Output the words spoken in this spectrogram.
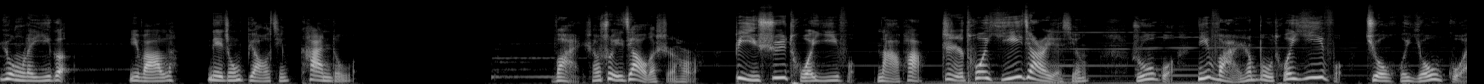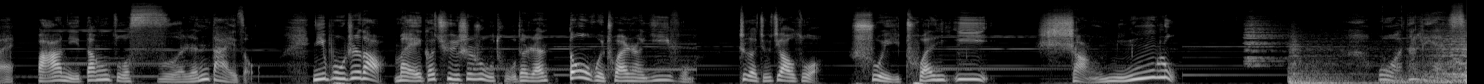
用了一个“你完了”那种表情看着我。晚上睡觉的时候啊，必须脱衣服，哪怕只脱一件也行。如果你晚上不脱衣服，就会有鬼。把你当做死人带走，你不知道每个去世入土的人都会穿上衣服吗？这就叫做睡穿衣上明路。我的脸色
